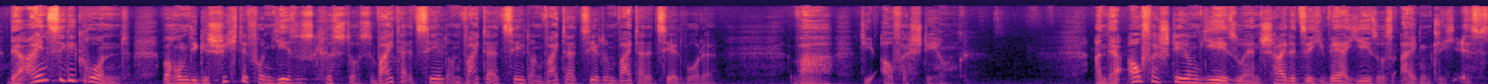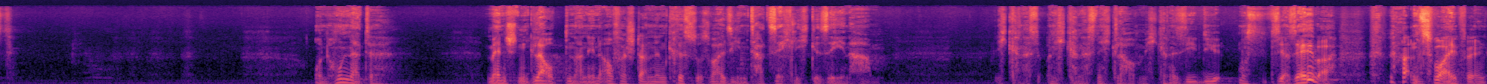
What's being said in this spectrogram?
Der einzige Grund, warum die Geschichte von Jesus Christus weitererzählt und weitererzählt und weitererzählt und weitererzählt wurde, war die Auferstehung. An der Auferstehung Jesu entscheidet sich, wer Jesus eigentlich ist. Und hunderte Menschen glaubten an den auferstandenen Christus, weil sie ihn tatsächlich gesehen haben. Ich kann das, und ich kann das nicht glauben. Ich kann das, die, die mussten es ja selber anzweifeln,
